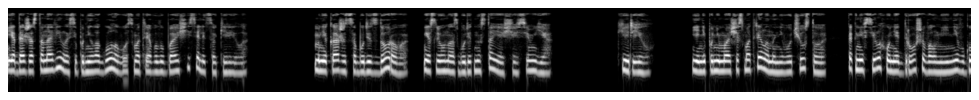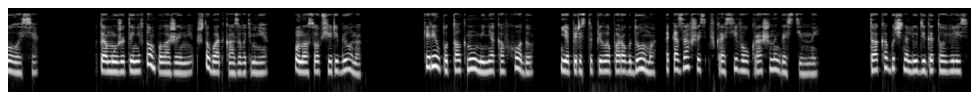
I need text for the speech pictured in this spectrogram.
Я даже остановилась и подняла голову, смотря в улыбающееся лицо Кирилла. Мне кажется, будет здорово, если у нас будет настоящая семья. Кирилл. Я непонимающе смотрела на него, чувствуя, как не в силах унять дрожь и волнение в голосе. К тому же ты не в том положении, чтобы отказывать мне. У нас общий ребенок. Кирилл подтолкнул меня ко входу. Я переступила порог дома, оказавшись в красиво украшенной гостиной. Так обычно люди готовились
